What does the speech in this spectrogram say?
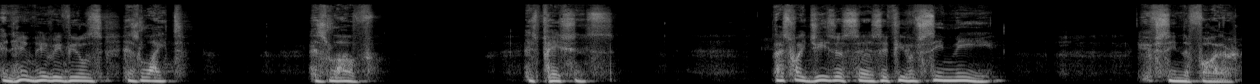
In him, he reveals his light, his love, his patience. That's why Jesus says, If you have seen me, you've seen the Father.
